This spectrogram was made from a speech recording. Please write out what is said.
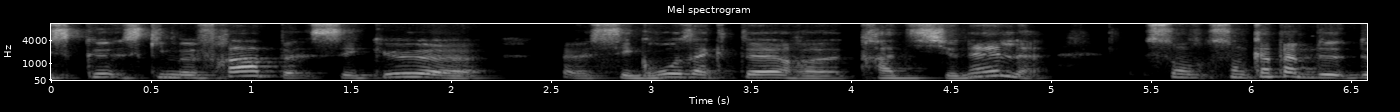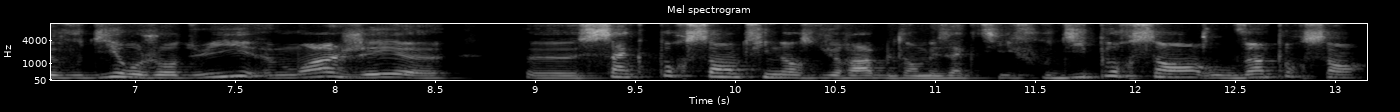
ce qui me frappe, c'est que ces gros acteurs traditionnels sont, capables de, vous dire aujourd'hui, moi j'ai 5% euh, euh, de finances durables dans mes actifs, ou 10%, ou 20%,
